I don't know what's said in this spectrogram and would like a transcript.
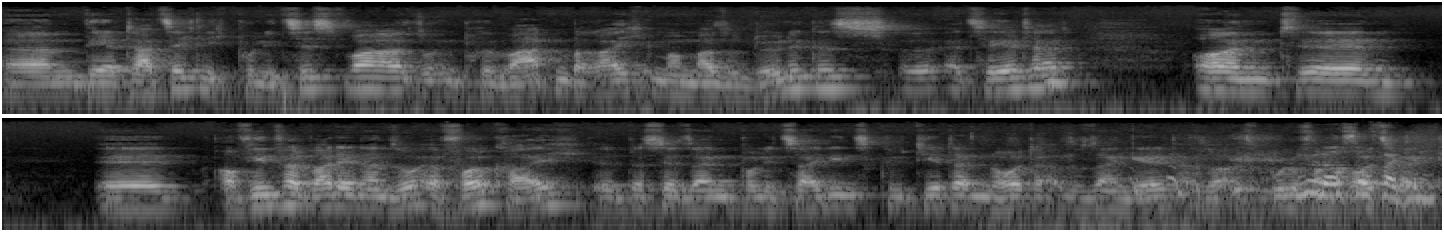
Ähm, der tatsächlich Polizist war, so im privaten Bereich immer mal so Dönekes äh, erzählt hat. Und äh, äh, auf jeden Fall war der dann so erfolgreich, äh, dass er seinen Polizeidienst quittiert hat und heute also sein Geld also als Bulle von Kreuzberg so verdient.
